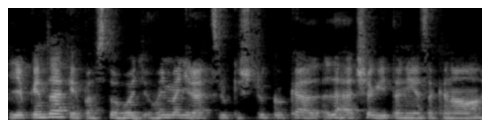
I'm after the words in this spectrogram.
Egyébként elképesztő, hogy, hogy mennyire egyszerű kis trükkökkel lehet segíteni ezeken a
